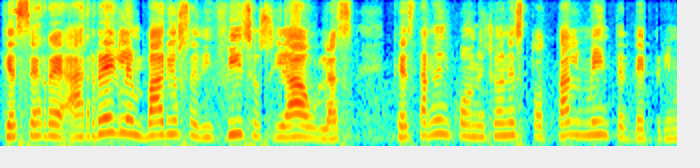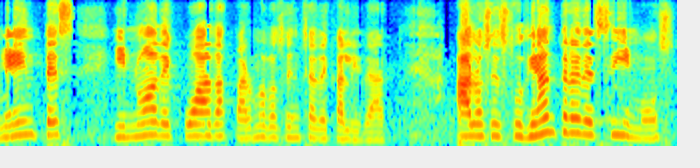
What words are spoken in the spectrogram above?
que se re- arreglen varios edificios y aulas que están en condiciones totalmente deprimentes y no adecuadas para una docencia de calidad. A los estudiantes les decimos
